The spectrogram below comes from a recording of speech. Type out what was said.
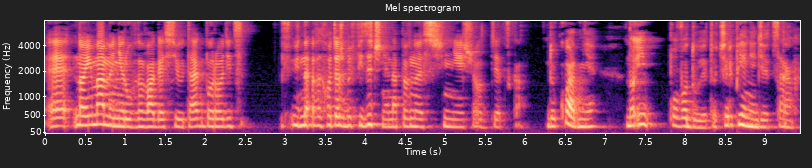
E, no i mamy nierównowagę sił, tak? Bo rodzic chociażby fizycznie na pewno jest silniejszy od dziecka. Dokładnie. No i powoduje to cierpienie dziecka. Tak.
